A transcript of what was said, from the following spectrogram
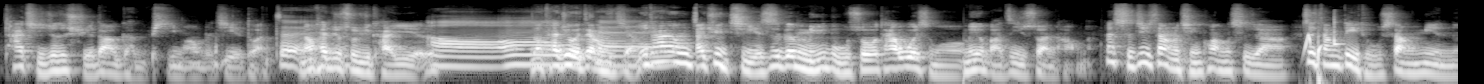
他其实就是学到一个很皮毛的阶段，对然后他就出去开业了。哦，那他就会这样子讲，因为他用来去解释跟弥补说他为什么没有把自己算好嘛。那实际上的情况是啊，这张地图上面呢，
